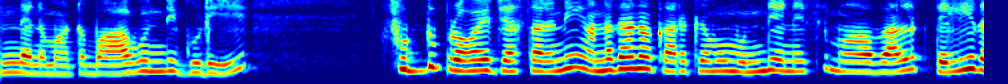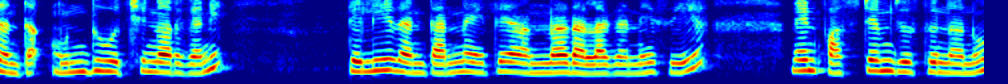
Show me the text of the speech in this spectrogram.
ఉందన్నమాట. బాగుంది గుడి. ఫుడ్ ప్రొవైడ్ చేస్తారని అన్నదాన కార్యక్రమం ఉంది అనేసి మా వాళ్ళకి తెలియదంట. ముందు వచ్చినారు కానీ తెలియదంట. అన్న అయితే అన్నాడు అలాగనేసి. నేను ఫస్ట్ టైం చూస్తున్నాను.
